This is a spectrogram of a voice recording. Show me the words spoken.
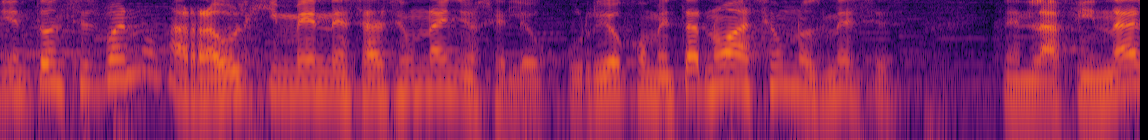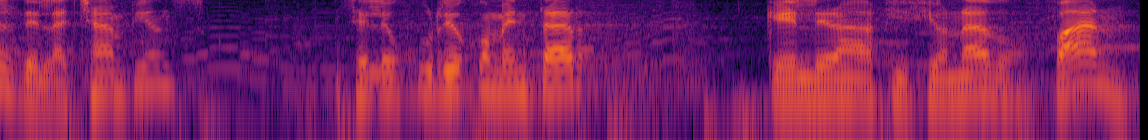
Y entonces, bueno, a Raúl Jiménez hace un año se le ocurrió comentar, no, hace unos meses, en la final de la Champions, se le ocurrió comentar que él era aficionado, fan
